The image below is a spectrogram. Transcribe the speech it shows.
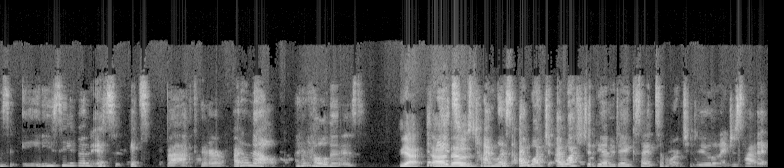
was it 80s even? It's it's back there. I don't know. I don't know how old it is. yeah To uh, it that seems was timeless. I watched I watched it the other day because I had some work to do and I just had it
